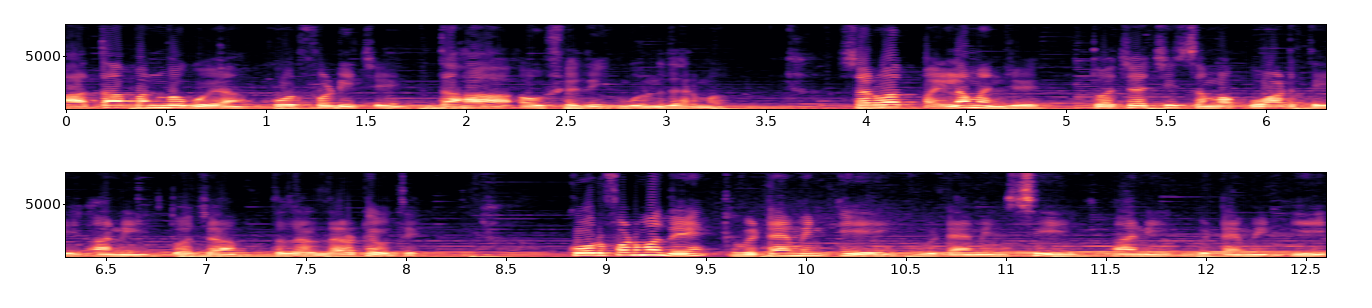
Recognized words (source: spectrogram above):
आता आपण बघूया कोरफडीचे दहा औषधी गुणधर्म. सर्वात पहिला म्हणजे त्वचाची चमक वाढते आणि त्वचा तजलदार ठेवते. कोरफडमध्ये व्हिटॅमिन ए व्हिटॅमिन सी आणि व्हिटॅमिन ई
